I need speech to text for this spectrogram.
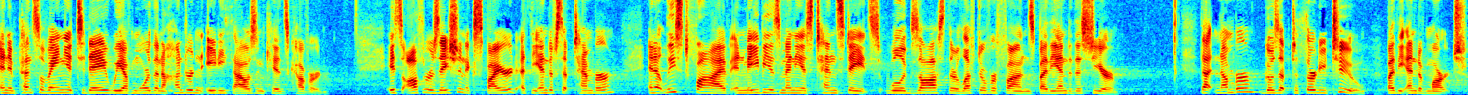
and in Pennsylvania today, we have more than 180,000 kids covered. Its authorization expired at the end of September, and at least five and maybe as many as 10 states will exhaust their leftover funds by the end of this year. That number goes up to 32 by the end of March.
